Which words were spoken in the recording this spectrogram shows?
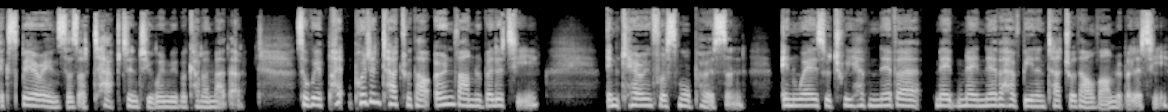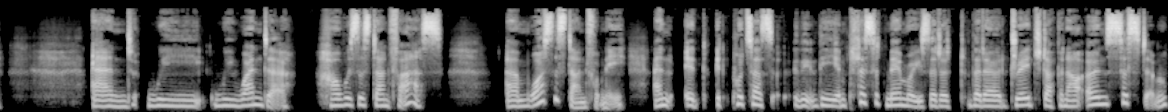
experiences are tapped into when we become a mother. So we're put in touch with our own vulnerability in caring for a small person in ways which we have never, may, may never have been in touch with our vulnerability. And we, we wonder, how was this done for us? um, was this done for me? And it, it puts us the, the, implicit memories that are, that are dredged up in our own system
